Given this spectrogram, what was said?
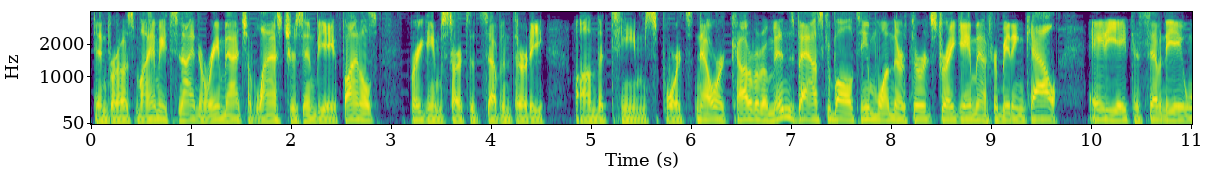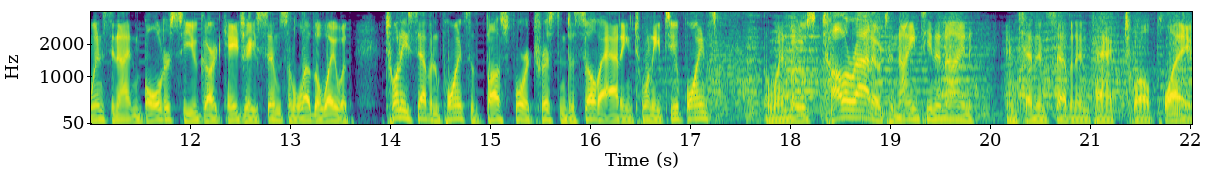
Denver hosts Miami tonight in a rematch of last year's NBA Finals. Pregame starts at 7:30 on the Team Sports Network. Colorado men's basketball team won their third straight game after beating Cal 88 to 78 Wednesday night in Boulder. CU guard KJ Simpson led the way with 27 points, with bus forward Tristan De Silva adding 22 points. The win moves Colorado to 19 and 9 and 10 and 7 in Pac-12 play.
